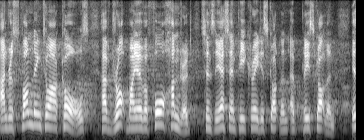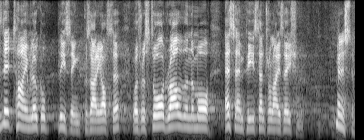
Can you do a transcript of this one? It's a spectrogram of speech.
and responding to our calls, have dropped by over 400 since the SNP created Scotland, uh, Police Scotland. Isn't it time local policing, presiding officer, was restored rather than the more SNP centralisation? Minister.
